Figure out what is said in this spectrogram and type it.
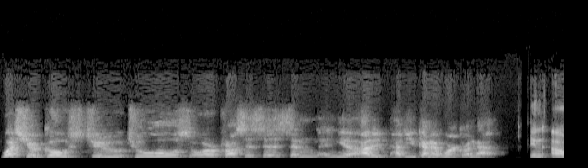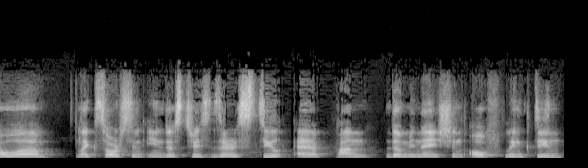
what's your go-to tools or processes and, and you know how do, how do you kind of work on that in our like sourcing industries there is still a pan domination of linkedin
